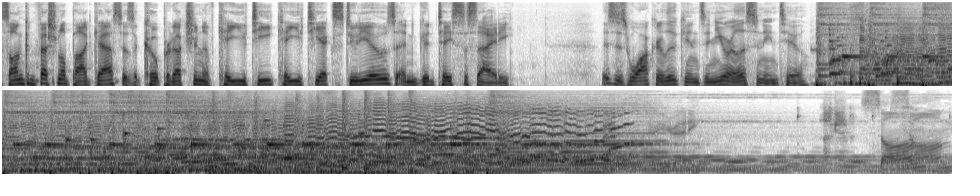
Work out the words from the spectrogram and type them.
Song Confessional podcast is a co production of KUT, KUTX Studios, and Good Taste Society. This is Walker Lukens, and you are listening to. Are you ready? Okay. Song.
